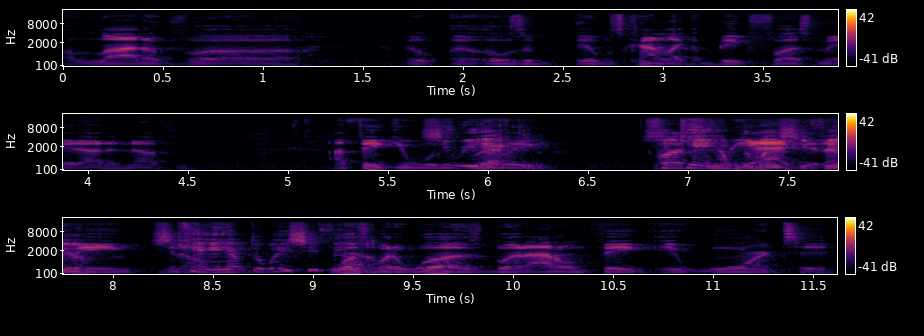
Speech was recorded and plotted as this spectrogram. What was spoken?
a lot of uh, it, it was a it was kind of like a big fuss made out of nothing. I think it was she really. She well, can't help the way she reacted. feels. I mean, she know, can't help the way she it feels. was what it was, but I don't think it warranted.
